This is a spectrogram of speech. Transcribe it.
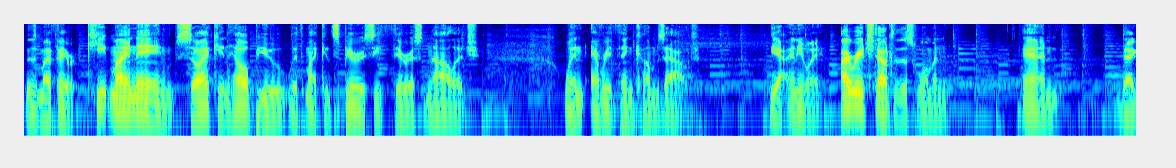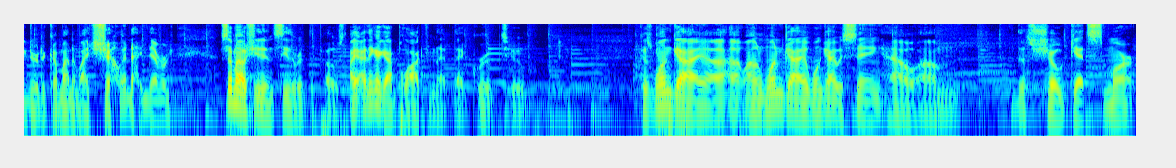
This is my favorite. Keep my name so I can help you with my conspiracy theorist knowledge when everything comes out. Yeah, anyway, I reached out to this woman and begged her to come onto my show, and I never. Somehow she didn't see the, the post. I, I think I got blocked from that, that group too. Because one guy, uh, on one guy, one guy was saying how um, the show Get Smart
